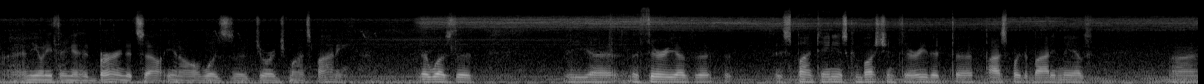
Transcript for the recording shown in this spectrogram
Uh, and the only thing that had burned itself, you know, was uh, George Mott's body. There was the the, uh, the theory of the, the, spontaneous combustion theory that uh, possibly the body may have uh,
